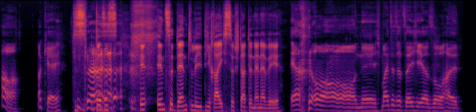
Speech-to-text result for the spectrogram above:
ah, okay. Das, das ist incidentally die reichste Stadt in NRW. Ja, oh, nee, ich meinte tatsächlich eher so halt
